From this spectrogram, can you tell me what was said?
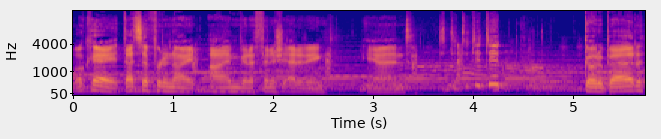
Okay, that's it for tonight. I'm gonna finish editing and go to bed.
